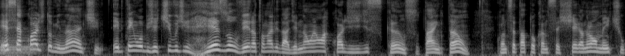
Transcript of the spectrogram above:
Esse acorde dominante, ele tem o objetivo de resolver a tonalidade, ele não é um acorde de descanso, tá? Então, quando você está tocando, você chega, normalmente o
